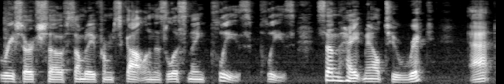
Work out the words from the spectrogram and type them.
research. So if somebody from Scotland is listening, please, please send the hate mail to rick at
